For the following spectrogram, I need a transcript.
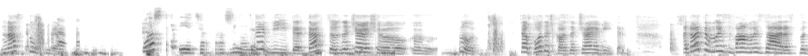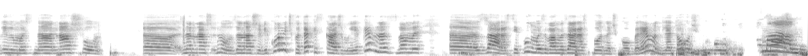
наступне. Просто ветер простой. Це вітер, так? Це означає, що е, ну, ця позначка означає вітер. А давайте ми з вами зараз подивимось на нашу, на наш, ну, за наше віконечко, так і скажемо, яке в нас з вами е, зараз, яку ми з вами зараз позначку оберемо для того, щоб Туман.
